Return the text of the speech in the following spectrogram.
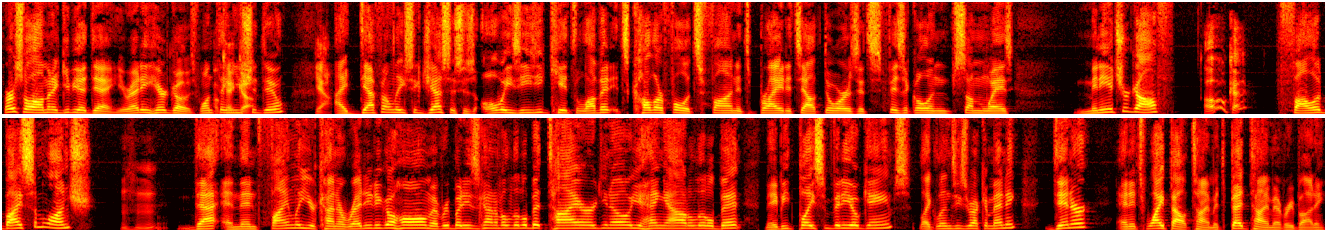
First of all, I'm going to give you a day. You ready? Here goes. One thing Okay, you go. should do. Yeah. I definitely suggest this is always easy. Kids love it. It's colorful, it's fun, it's bright, it's outdoors, it's physical in some ways. Miniature golf, Oh, okay. followed by some lunch. Mm-hmm. That and then finally you're kind of ready to go home. Everybody's kind of a little bit tired, you know, you hang out a little bit, maybe play some video games like Lindsay's recommending. Dinner and it's wipeout time. It's bedtime everybody.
